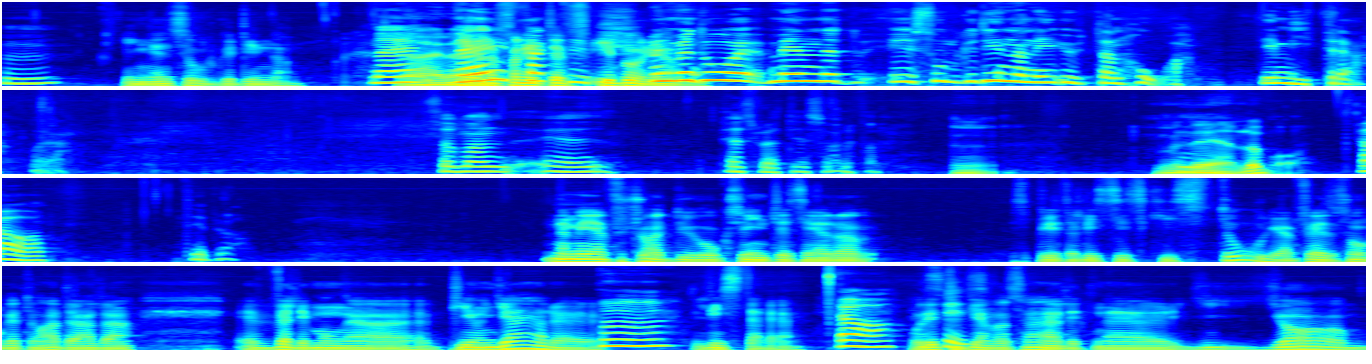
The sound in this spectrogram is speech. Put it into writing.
Mm. Ingen solgudinna. Nej, nej, nej, nej faktiskt. Inte i början. Men, men, då, men solgudinnan är utan H. Det är Mitra bara. Så man... Eh, jag tror att det är så i alla fall. Mm. Men det är mm. ändå bra. Ja, det är bra. Nej, men jag förstår att du också är intresserad av spiritualistisk historia, för jag såg att du hade alla eh, väldigt många pionjärer mm. listade. Ja, och det tycker jag var så härligt när jag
